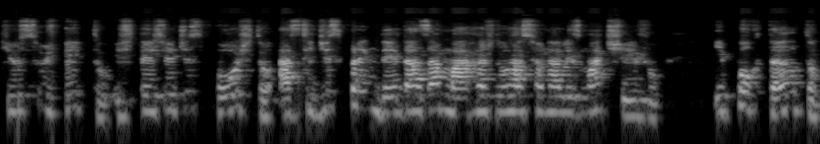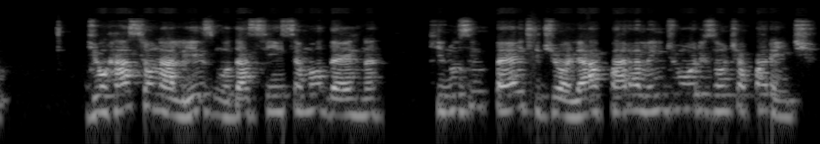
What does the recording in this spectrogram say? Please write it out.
que o sujeito esteja disposto a se desprender das amarras do racionalismo ativo e, portanto, de um racionalismo da ciência moderna que nos impede de olhar para além de um horizonte aparente.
